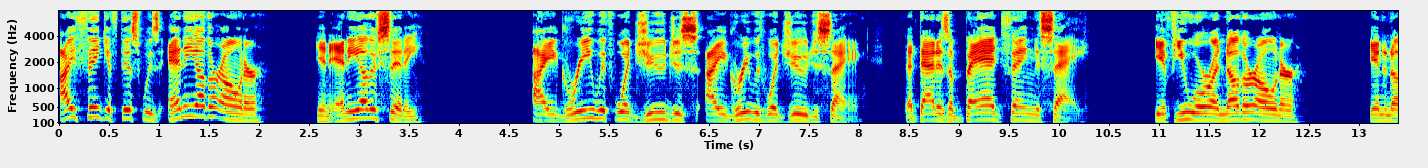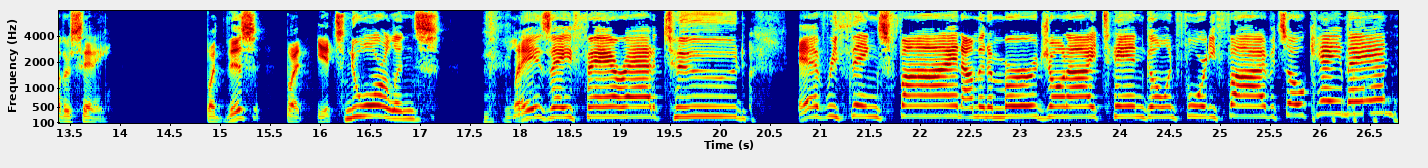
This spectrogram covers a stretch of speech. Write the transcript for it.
I think if this was any other owner in any other city, I agree with what Jude is. I agree with what Jude is saying. That that is a bad thing to say. If you were another owner in another city, But this, but it's New Orleans. Laissez faire attitude. Everything's fine. I'm going to merge on I 10 going 45. It's okay, man.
